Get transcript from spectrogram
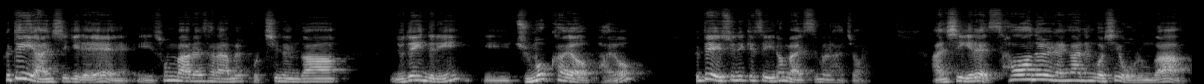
그때 이 안식일에 이 손 마른 사람을 고치는가 유대인들이 주목하여 봐요. 그때 예수님께서 이런 말씀을 하죠. 안식일에 선을 행하는 것이 옳은가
